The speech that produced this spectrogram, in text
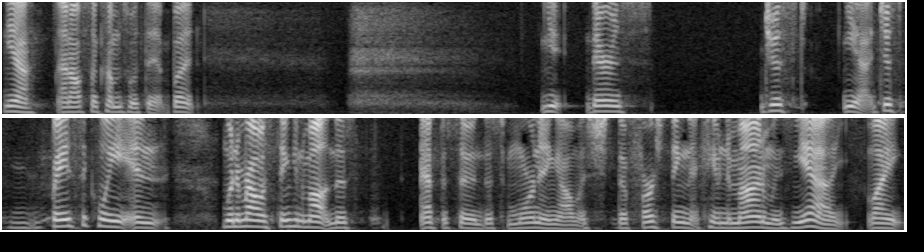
Yeah, that also comes with it. But you, there's just, yeah, just basically, and whenever I was thinking about this episode this morning, I was the first thing that came to mind was yeah, like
